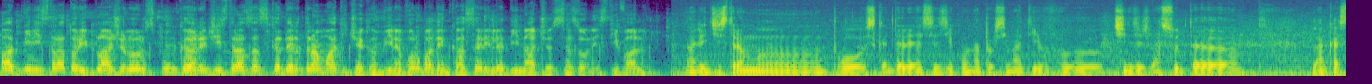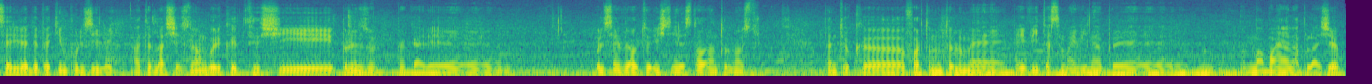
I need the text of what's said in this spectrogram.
Administratorii plajelor spun că înregistrează scăderi dramatice când vine vorba de încasările din acest sezon estival. Înregistrăm uh, o scădere, să zic, un aproximativ 50% uh, la încasările de pe timpul zilei, atât la șezlonguri cât și prânzul pe care îl serveau turiștii în restaurantul nostru. Pentru că foarte multă lume evită să mai vină pe, în Mamaia la plajă.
